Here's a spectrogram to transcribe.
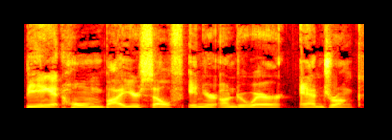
being at home by yourself in your underwear and drunk.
